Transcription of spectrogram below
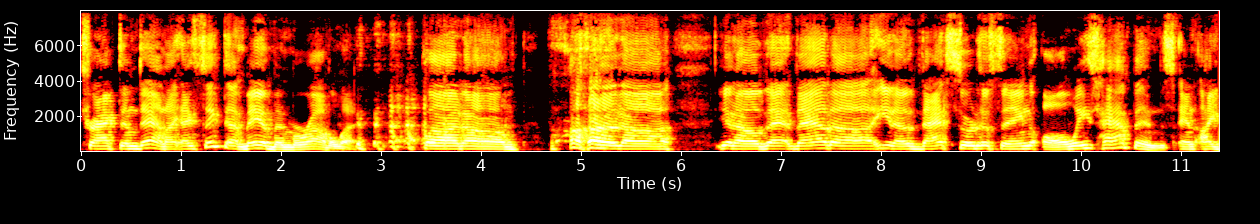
tracked him down. I, I think that may have been Mirabile, but um, but uh, you know that that uh you know that sort of thing always happens. And i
